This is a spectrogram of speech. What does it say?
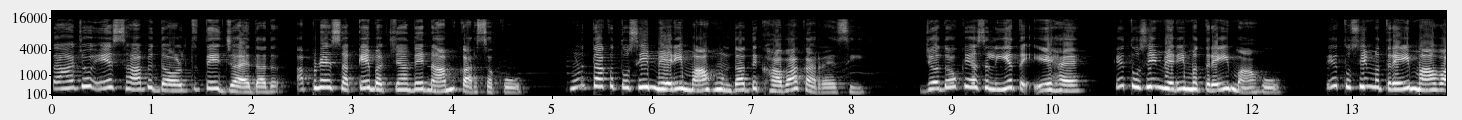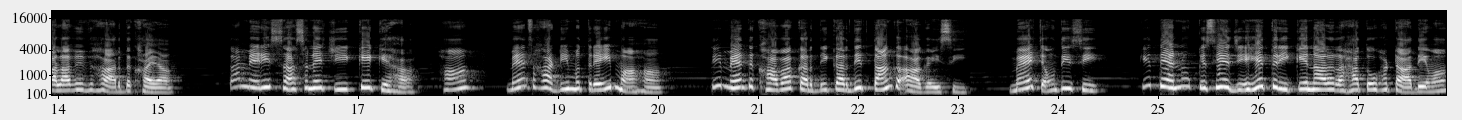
ਤਾਂ ਜੋ ਇਹ ਸਭ ਦੌਲਤ ਤੇ ਜਾਇਦਾਦ ਆਪਣੇ ਸੱਕੇ ਬੱਚਿਆਂ ਦੇ ਨਾਮ ਕਰ ਸਕੋ। ਹੁਣ ਤੱਕ ਤੁਸੀਂ ਮੇਰੀ ਮਾਂ ਹੋਣ ਦਾ ਦਿਖਾਵਾ ਕਰ ਰਹੇ ਸੀ। ਜਦੋਂ ਕਿ ਅਸਲੀਅਤ ਇਹ ਹੈ ਕਿ ਤੁਸੀਂ ਮੇਰੀ ਮਤਰੇਈ ਮਾਂ ਹੋ ਤੇ ਤੁਸੀਂ ਮਤਰੇਈ ਮਾਂ ਵਾਲਾ ਵਿਵਹਾਰ ਦਿਖਾਇਆ। ਤਾਂ ਮੇਰੀ ਸੱਸ ਨੇ ਚੀਕ ਕੇ ਕਿਹਾ, ਹਾਂ, ਮੈਂ ਤੁਹਾਡੀ ਮਤਰੇਈ ਮਾਂ ਹਾਂ ਤੇ ਮੈਂ ਦਿਖਾਵਾ ਕਰਦੀ ਕਰਦੀ ਤੰਗ ਆ ਗਈ ਸੀ। ਮੈਂ ਚਾਹੁੰਦੀ ਸੀ ਕਿ ਤੈਨੂੰ ਕਿਸੇ ਅਜਿਹੇ ਤਰੀਕੇ ਨਾਲ ਰਾਹ ਤੋਂ ਹਟਾ ਦੇਵਾਂ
